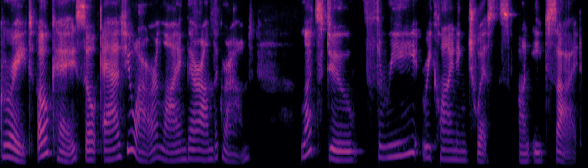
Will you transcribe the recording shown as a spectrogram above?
Great. Okay. So as you are lying there on the ground, let's do three reclining twists on each side.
